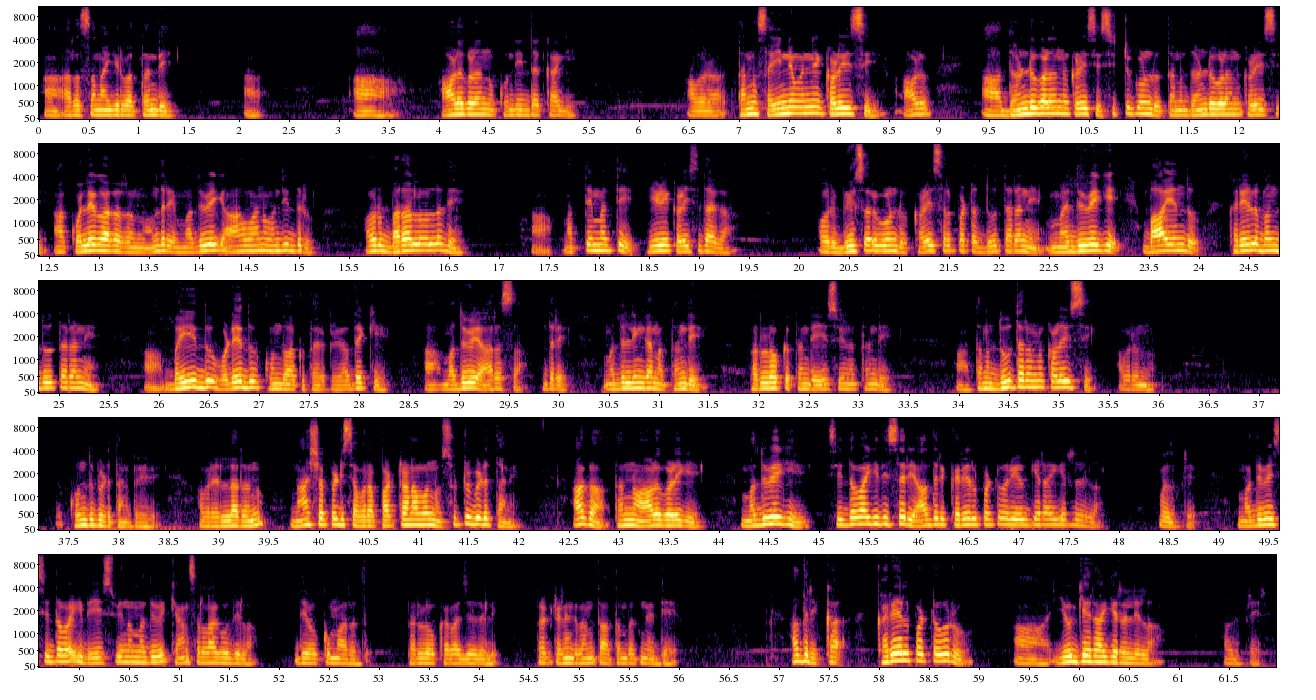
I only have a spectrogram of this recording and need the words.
ಆ ಅರಸನಾಗಿರುವ ತಂದೆ ಆ ಆಳುಗಳನ್ನು ಕೊಂದಿದ್ದಕ್ಕಾಗಿ ಅವರ ತನ್ನ ಸೈನ್ಯವನ್ನೇ ಕಳುಹಿಸಿ ಆಳು ಆ ದಂಡುಗಳನ್ನು ಕಳುಹಿಸಿ ಸಿಟ್ಟುಕೊಂಡು ತನ್ನ ದಂಡುಗಳನ್ನು ಕಳುಹಿಸಿ ಆ ಕೊಲೆಗಾರರನ್ನು ಅಂದರೆ ಮದುವೆಗೆ ಆಹ್ವಾನ ಹೊಂದಿದ್ದರು. ಅವರು ಬರಲಲ್ಲದೆ ಮತ್ತೆ ಮತ್ತೆ ಹೇಳಿ ಕಳಿಸಿದಾಗ ಅವರು ಬೇಸರಗೊಂಡು ಕಳಿಸಲ್ಪಟ್ಟ ದೂತರನೇ ಮದುವೆಗೆ ಬಾ ಎಂದು ಕರೆಯಲು ಬಂದ ದೂತರನ್ನೇ ಆ, ಬೈದು ಹೊಡೆದು ಕೊಂದು ಹಾಕುತ್ತಾರೆ ಪ್ರಿಯ ಅದಕ್ಕೆ ಆ ಮದುವೆ ಅರಸ ಅಂದರೆ ಮಧುಲಿಂಗನ ತಂದೆ, ಪರಲೋಕ ತಂದೆ, ಯೇಸುವಿನ ತಂದೆ ತನ್ನ ದೂತರನ್ನು ಕಳುಹಿಸಿ ಅವರನ್ನು ಕೊಂದು ಬಿಡುತ್ತಾನೆ ಪ್ರಿಯರಿ. ಅವರೆಲ್ಲರನ್ನು ನಾಶಪಡಿಸಿ ಅವರ ಪಟ್ಟಣವನ್ನು ಸುಟ್ಟು ಬಿಡುತ್ತಾನೆ. ಆಗ ತನ್ನ ಆಳುಗಳಿಗೆ, ಮದುವೆಗೆ ಸಿದ್ಧವಾಗಿದೆ ಸರಿ, ಆದರೆ ಕರೆಯಲ್ಪಟ್ಟವರು ಯೋಗ್ಯರಾಗಿರಲಿಲ್ಲ. ಹೌದು ಪ್ರಿಯ ಮದುವೆ ಸಿದ್ಧವಾಗಿದೆ ಯೇಸುವಿನ ಮದುವೆ ಕ್ಯಾನ್ಸಲ್ ಆಗುವುದಿಲ್ಲ ದೇವಕುಮಾರದ್ದು ಪರಲೋಕ ರಾಜ್ಯದಲ್ಲಿ. ಪ್ರಕಟಣೆ ಗ್ರಂಥ ಹತ್ತೊಂಬತ್ತನೇ ಅಧ್ಯಾಯ. ಆದರೆ ಕ, ಕರೆಯಲ್ಪಟ್ಟವರು ಯೋಗ್ಯರಾಗಿರಲಿಲ್ಲ. ಹೌದು ಪ್ರೇರೆ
